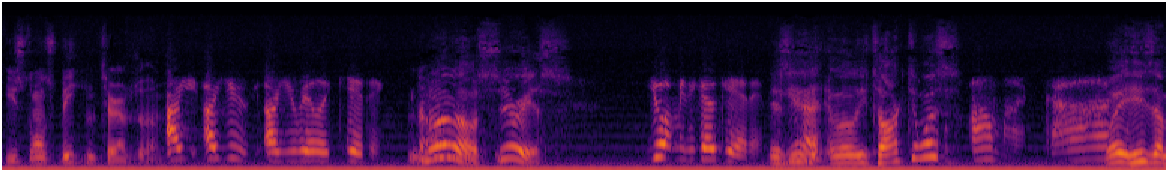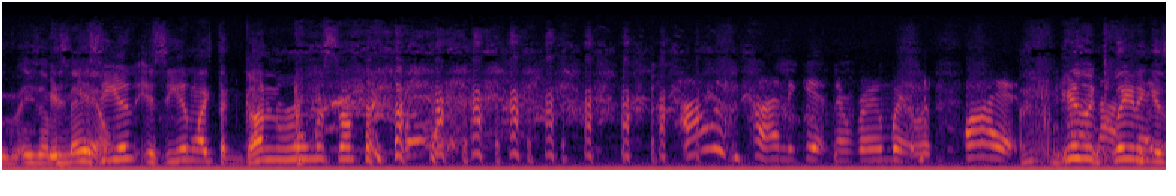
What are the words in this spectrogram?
You still on speaking terms with him? Are you are you are you really kidding? No, no, serious. You want me to go get him? Is Yeah. he? Will he talk to us? Oh my God! Wait, he's a he's a Is, male. is he in? Is he in like the gun room or something? I was trying to get in a room where it was quiet. he isn't cleaning his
